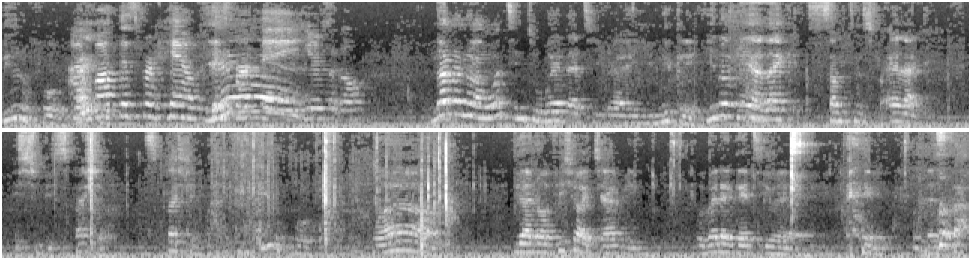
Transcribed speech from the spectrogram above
beautiful. I right? bought this for him his birthday years ago. No, no, no. I want him to wear that uh, know me, I like something, spe- I like it should be special. Special. It's beautiful. Wow. You are the official champion. We better get you uh, the staff.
